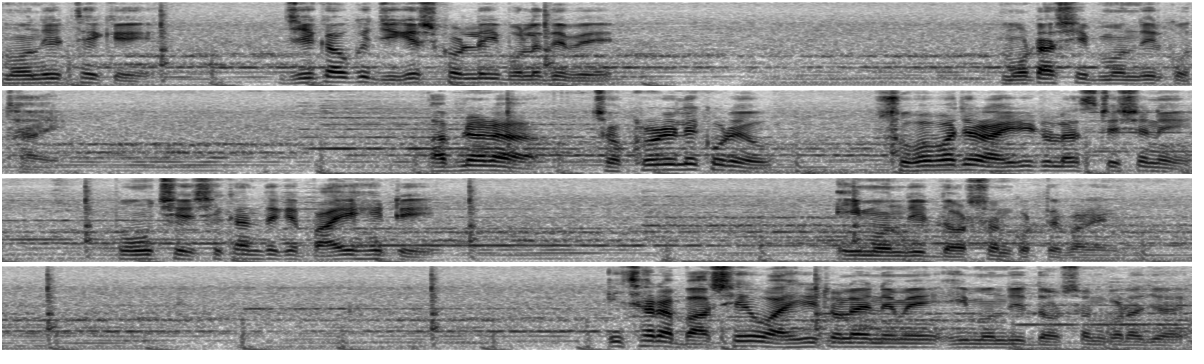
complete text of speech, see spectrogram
মন্দির থেকে যে কাউকে জিজ্ঞেস করলেই বলে দেবে, মোটা শিব মন্দির কোথায়? আপনারা চক্ররেলে করেও শোভাবাজার আইরিটোলা স্টেশনে পৌঁছে সেখান থেকে পায়ে হেঁটে এই মন্দির দর্শন করতে পারেন। এছাড়া বাসেও আহিরিটোলায় নেমে এই মন্দির দর্শন করা যায়।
